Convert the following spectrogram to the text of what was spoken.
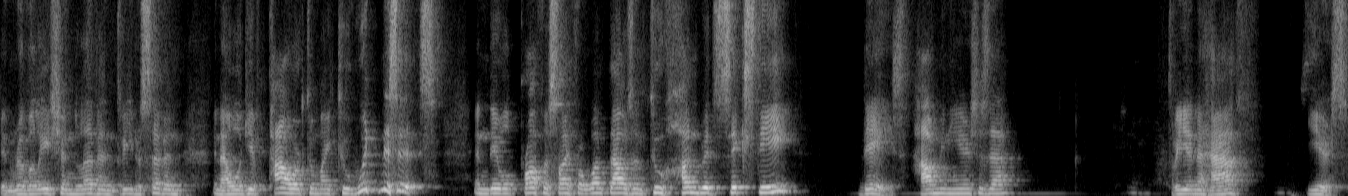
In Revelation 11, 3 to 7, and I will give power to my two witnesses, and they will prophesy for 1,260 days. How many years is that? Three and a half years.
